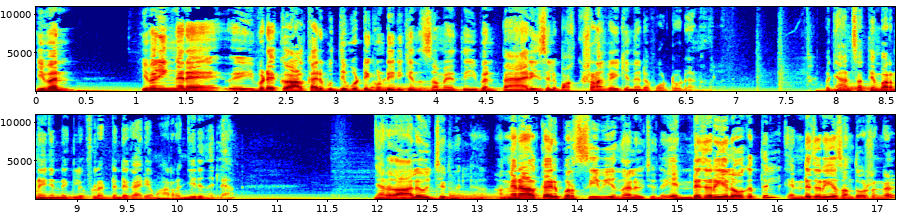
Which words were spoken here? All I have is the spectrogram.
ഇവൻ ഇവൻ ഇങ്ങനെ ഇവിടെയൊക്കെ ആൾക്കാർ ബുദ്ധിമുട്ടിക്കൊണ്ടിരിക്കുന്ന സമയത്ത് ഇവൻ പാരീസിൽ ഭക്ഷണം കഴിക്കുന്നതിന്റെ ഫോട്ടോ ഇടുകയാണെന്നുള്ളത് അപ്പോൾ ഞാൻ സത്യം പറഞ്ഞു കഴിഞ്ഞിട്ടുണ്ടെങ്കിൽ ഫ്ലഡിന്റെ കാര്യം അറിഞ്ഞിരുന്നില്ല. ഞാനത് ആലോചിച്ചിരുന്നില്ല. അങ്ങനെ ആൾക്കാർ പെർസീവ് ചെയ്യുന്ന ആലോചിച്ചിരുന്നില്ല എന്റെ ചെറിയ ലോകത്തിൽ എന്റെ ചെറിയ സന്തോഷങ്ങൾ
